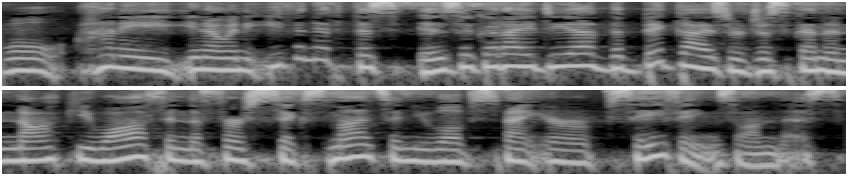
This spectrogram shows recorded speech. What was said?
well, honey, you know, and even if this is a good idea, the big guys are just going to knock you off in the first six months and you will have spent your savings on this.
